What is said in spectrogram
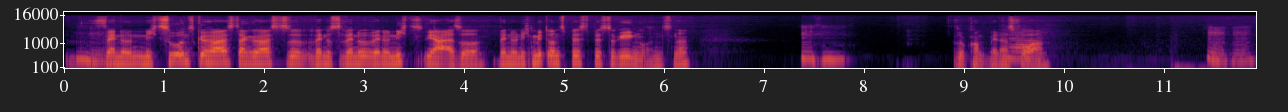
mhm. wenn du nicht zu uns gehörst, dann gehörst du, wenn du, wenn du, wenn du nicht, ja, also, wenn du nicht mit uns bist, bist du gegen uns, ne? Mhm. So kommt mir das ja. vor. Mhm.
